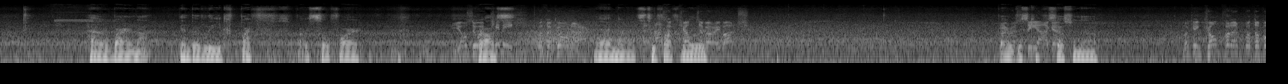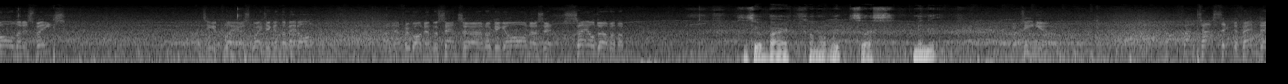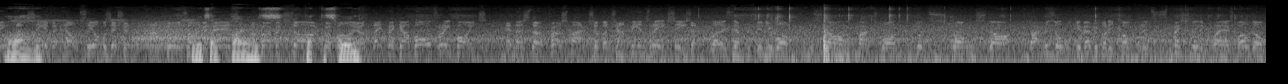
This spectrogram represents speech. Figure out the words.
However, Bayern not in the lead by by so far. Cross. Yeah, no, it's too far from Mueller. Bayern just keep possession now. Looking confident with the ball at his feet. Plenty of players waiting in the middle. And everyone in the centre looking on as it sailed over them. Let's see what Bayern come up with this last minute. Coutinho. Not fantastic defending. Ah. Let's see if it helps the opposition. And It looks like it is. Bayern has got for this win. Bayern. They pick up all three points in this their first match of the Champions League season. Well, it's everything you want from the start of match one. Good, strong start. That result will give everybody confidence, especially the players. Well done.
